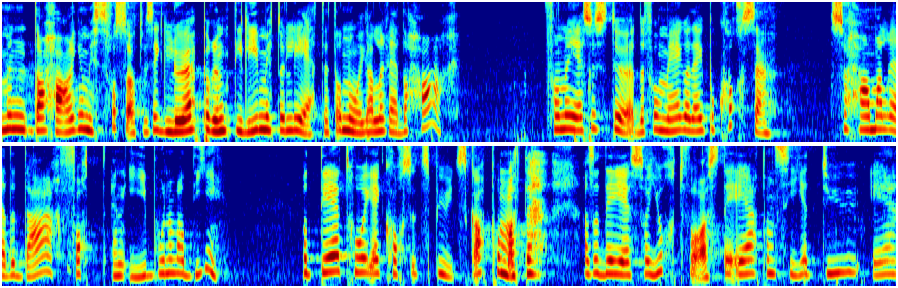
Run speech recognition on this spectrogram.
Men da har jeg jo misforstått hvis jeg løper rundt i livet mitt og leter etter noe jeg allerede har. For når Jesus døde for meg og deg på korset, så har vi allerede der fått en iboende verdi. Og det tror jeg er korsets budskap. på en måte. Altså Det Jesus har gjort for oss, det er at han sier du er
